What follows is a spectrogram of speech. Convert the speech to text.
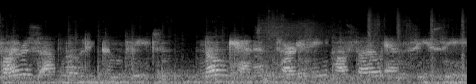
Virus upload complete. Null cannon targeting hostile MCC.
